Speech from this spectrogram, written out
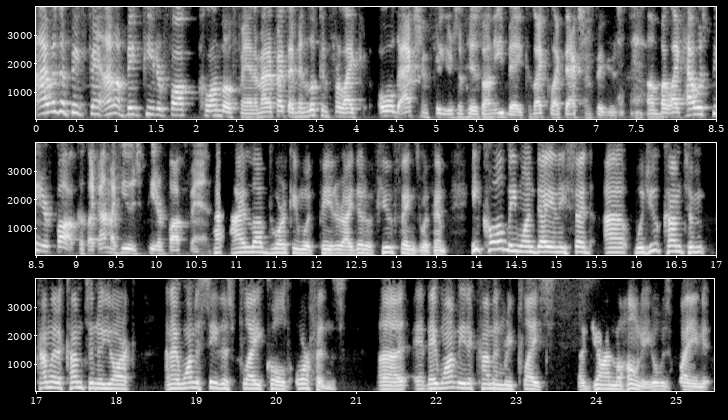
I was a big fan. I'm a big Peter Falk Columbo fan. As a matter of fact, I've been looking for like old action figures of his on eBay because I collect action figures. Um, but like, how was Peter Falk? Because like, I'm a huge Peter Falk fan. I, I loved working with Peter. I did a few things with him. He called me one day and he said, uh, "Would you come to? I'm going to come to New York, and I want to see this play called Orphans. Uh, they want me to come and replace uh, John Mahoney, who was playing it,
